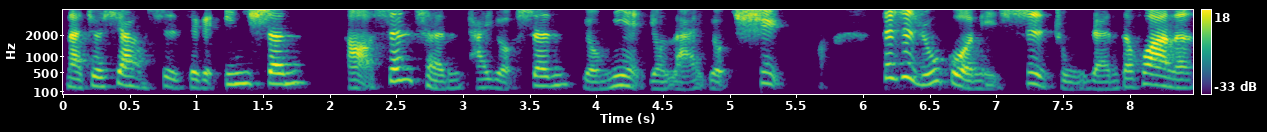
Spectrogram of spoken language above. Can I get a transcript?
那就像是这个因生啊，生成它有生有灭，有来有去。但是如果你是主人的话呢，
